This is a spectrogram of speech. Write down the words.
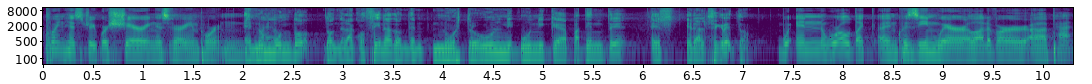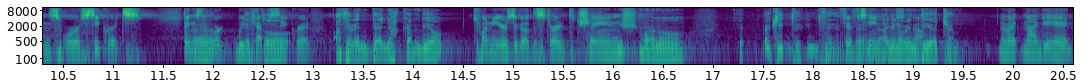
point in history where sharing is very important. En un mundo donde la cocina, donde nuestra única patente es, era el secreto. We're In a world like in cuisine where a lot of our uh, patents were secrets, things that were, we kept secret. hace 20 años cambió. 20 years ago, this started to change. Bueno, eh, 15, 15. 15 año years ago. 98, No- 98,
